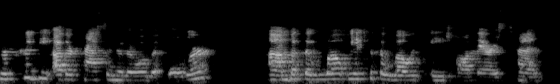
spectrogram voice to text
There could be other casks in there that are a little bit older, um, but the low we have to put the lowest age on there is 10.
